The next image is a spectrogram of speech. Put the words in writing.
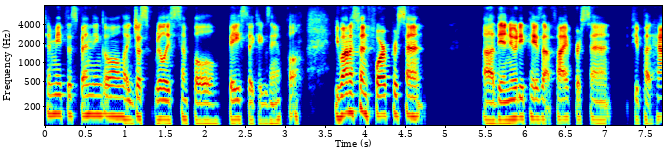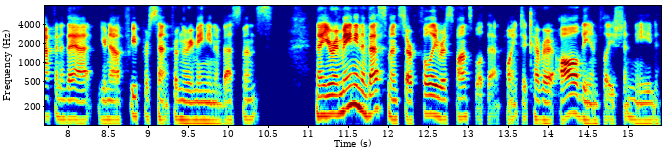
to meet the spending goal. Like just really simple, basic example. You want to spend 4%, uh, the annuity pays out 5%. If you put half into that, you're now 3% from the remaining investments. Now, your remaining investments are fully responsible at that point to cover all the inflation need.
